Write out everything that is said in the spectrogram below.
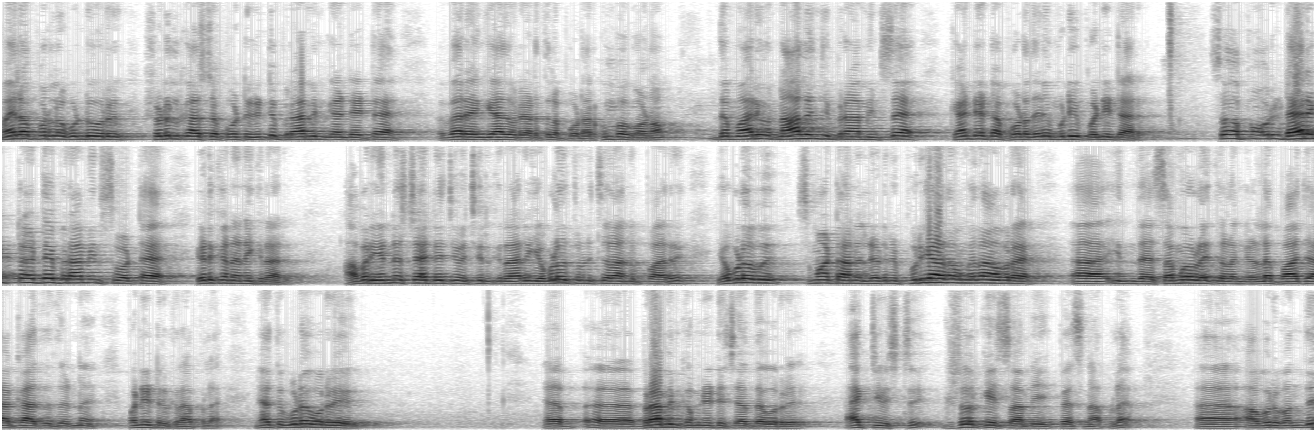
மயிலாப்பூரில் கொண்டு ஒரு ஷெடியூல் காஸ்ட்டை போட்டுக்கிட்டு பிராமின் கேண்டிடேட்டை வேறு எங்கேயாவது ஒரு இடத்துல போடார் கும்பகோணம். இந்த மாதிரி ஒரு நாலஞ்சு பிராமின்ஸை கேண்டிடேட்டாக போடுறதே முடிவு பண்ணிட்டார். ஸோ அப்போ அவர் டைரக்டாட்டே பிராமின்ஸ் ஓட்டை எடுக்க நினைக்கிறாரு. அவர் என்ன ஸ்ட்ராட்டஜி வச்சிருக்கிறாரு? எவ்வளோ துணிச்சலாக நிற்பார் எவ்வளவு ஸ்மார்ட்டான லீடர்னு புரியாதவங்க தான் அவரை இந்த சமூக வலைத்தளங்களில் பாஜக அது இதுன்னு பண்ணிட்டு இருக்கிறாப்புல. நேற்று கூட ஒரு பிராமின் கம்யூனிட்டி சேர்ந்த ஒரு ஆக்டிவிஸ்ட்டு கிஷோர் கே சாமி பேசினாப்புல. அவர் வந்து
